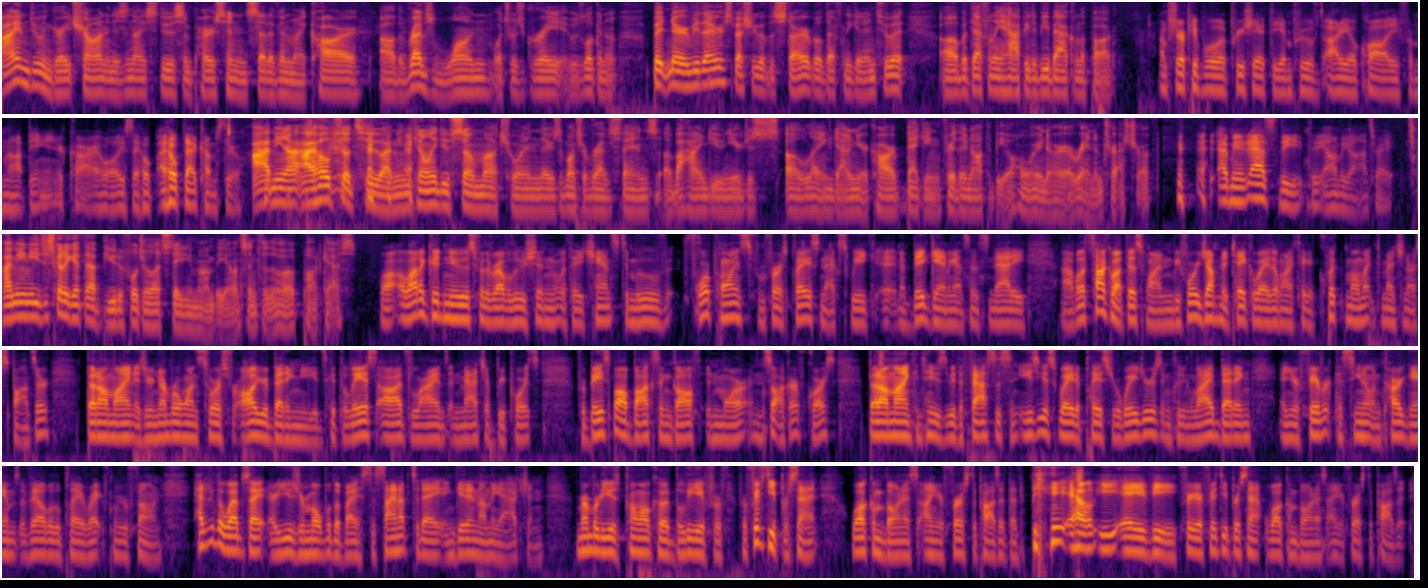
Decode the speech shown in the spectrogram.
I am doing great, Sean. It is nice to do this in person instead of in my car. Uh, the Revs won, which was great. It was looking a bit nervy there, especially with the start. We'll definitely get into it, uh, but definitely happy to be back on the pod. I'm sure people will appreciate the improved audio quality from not being in your car. Well, at least I hope I hope that comes through. I mean, I, I hope so too. I mean, you can only do so much when there's a bunch of Revs fans uh, behind you and you're just uh, laying down in your car begging for there not to be a horn or a random trash truck. I mean, it adds to the to the ambiance, right? I mean, you just got to get that beautiful Gillette Stadium ambiance into the podcast. Well, a lot of good news for the Revolution with a chance to move four points from first place next week in a big game against Cincinnati. Uh, but let's talk about this one. Before we jump into takeaways, I want to take a quick moment to mention our sponsor. BetOnline is your number one source for all your betting needs. Get the latest odds, lines, and matchup reports for baseball, boxing, golf, and more, and soccer, of course. BetOnline continues to be the fastest and easiest way to place your wagers, including live betting and your favorite casino and card games available to play right from your phone. Head to the website or use your mobile device to sign up today and get in on the action. Remember to use promo code BLEAV for, for 50% welcome bonus on your first deposit. That's B L E A V for your 50% welcome bonus on your first deposit.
